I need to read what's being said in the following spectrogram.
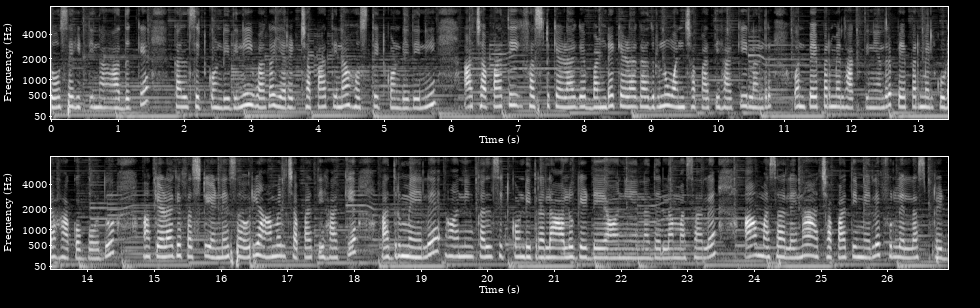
ದೋಸೆ ಹಿಟ್ಟಿನ ಅದಕ್ಕೆ ಕಲಸಿಟ್ಕೊಂಡಿದ್ದೀನಿ. ಇವಾಗ ಎರಡು ಚಪಾತಿನ ಹೊಸ್ತಿಟ್ಕೊಂಡಿದ್ದೀನಿ ಆ ಚಪಾತಿ ಫಸ್ಟ್ ಕೆಳಗೆ ಬಂಡೆ ಕೆಳಗಾದ್ರೂ ಒಂದು ಚಪಾತಿ ಹಾಕಿ, ಇಲ್ಲಾಂದರೆ ಒಂದು ಪೇಪರ್ ಮೇಲೆ ಹಾಕ್ತೀನಿ ಅಂದರೆ ಪೇಪರ್ ಮೇಲೆ ಕೂಡ ಹಾಕೋಬೋದು. ಆ ಕೆಳಗೆ ಫಸ್ಟ್ ಎಣ್ಣೆ ಸವರಿ, ಆಮೇಲೆ ಚಪಾತಿ ಹಾಕಿ ಅದ್ರ ಮೇಲೆ ನೀವು ಕಲಸಿಟ್ಕೊಂಡಿದ್ರಲ್ಲ ಆಲೂಗೆಡ್ಡೆ, ಆನಿಯನ್ ಅದೆಲ್ಲ ಮಸಾಲೆ, ಆ ಮಸಾಲೆನ ಆ ಚಪಾತಿ ಮೇಲೆ ಫುಲ್ ಎಲ್ಲ ಸ್ಪ್ರೆಡ್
